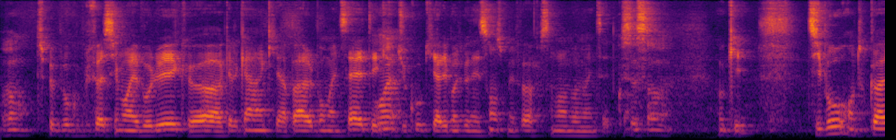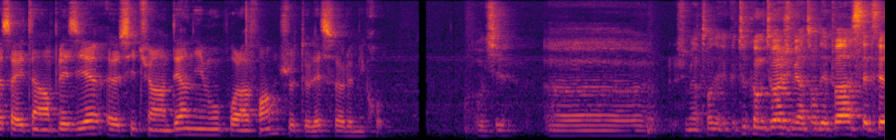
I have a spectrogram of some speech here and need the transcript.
Vraiment. Tu peux beaucoup plus facilement évoluer que euh, quelqu'un qui n'a pas le bon mindset et qui, du coup, qui a les bonnes connaissances, mais pas forcément le bon mindset. C'est ça, ouais. Ok. Thibaut, en tout cas, ça a été un plaisir. Euh, si tu as un dernier mot pour la fin, je te laisse le micro. Ok. Euh, je m'attendais, tout comme toi, je m'y attendais pas à cette,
